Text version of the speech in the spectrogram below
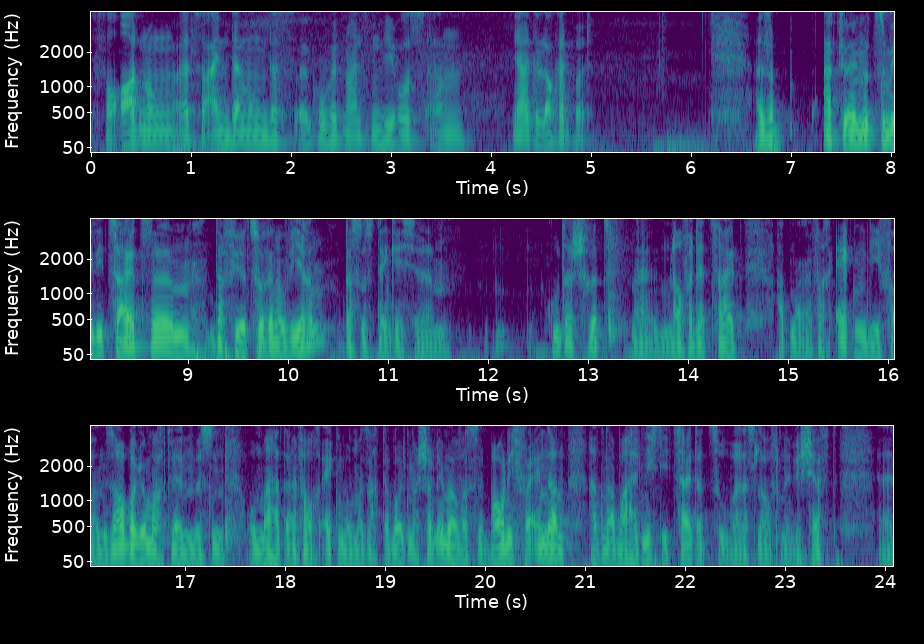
Verordnung äh, zur Eindämmung des äh, Covid-19-Virus ähm, ja, gelockert wird? Also Aktuell nutzen wir die Zeit ähm, dafür zu renovieren. Das ist, denke ich, ähm, ein guter Schritt. Im Laufe der Zeit hat man einfach Ecken, die vor allem sauber gemacht werden müssen. Und man hat einfach auch Ecken, wo man sagt, da wollten wir schon immer was baulich verändern, hatten aber halt nicht die Zeit dazu, weil das laufende Geschäft äh,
